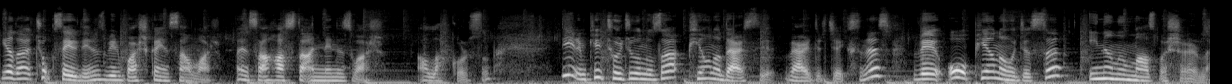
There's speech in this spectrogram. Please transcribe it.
ya da çok sevdiğiniz bir başka insan var. Mesela hasta anneniz var. Allah korusun. Diyelim ki çocuğunuza piyano dersi verdireceksiniz ve o piyano hocası inanılmaz başarılı.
